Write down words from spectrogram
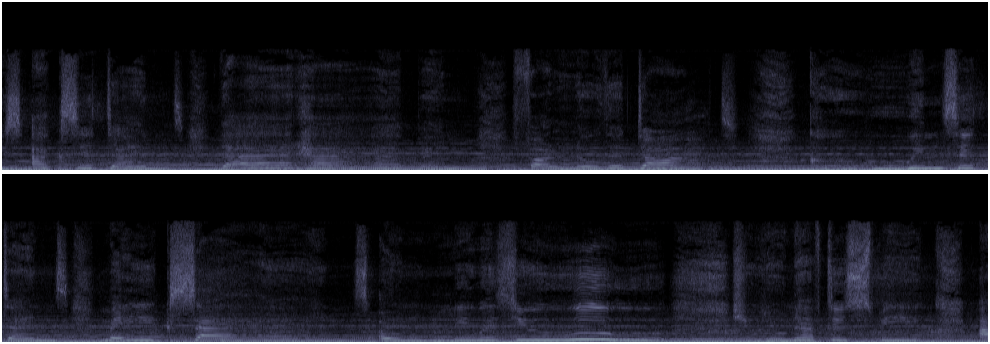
These accidents that happen. Follow the dot. Coincidence makes sense only with you. You don't have to speak. I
